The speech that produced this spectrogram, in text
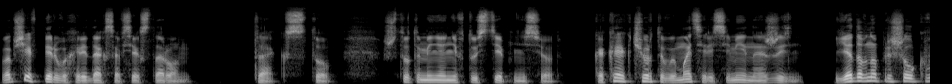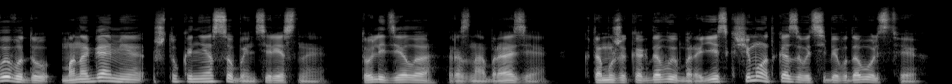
вообще в первых рядах со всех сторон. Так, стоп. Что-то меня не в ту степь несет. Какая к чертовой матери семейная жизнь? Я давно пришел к выводу, моногамия — штука не особо интересная. То ли дело разнообразия. К тому же, когда выборы есть, к чему отказывать себе в удовольствиях?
